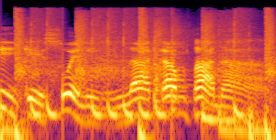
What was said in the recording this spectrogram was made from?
y que suene la campana.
